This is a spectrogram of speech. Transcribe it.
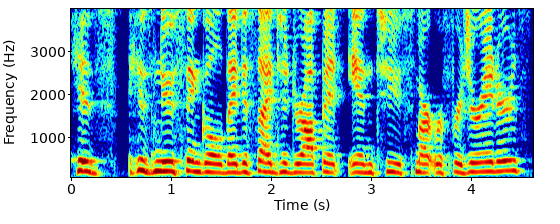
his his new single. They decide to drop it into smart refrigerators.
